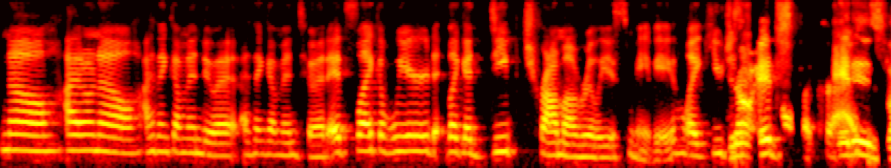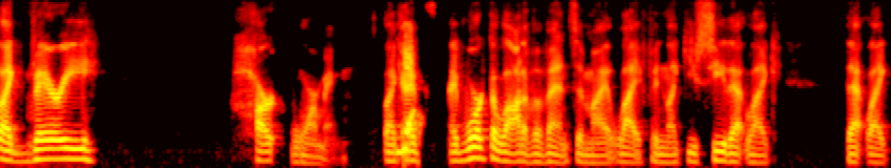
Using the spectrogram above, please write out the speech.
No, I don't know. I think I'm into it. I think I'm into it. It's like a weird, like a deep trauma release, maybe. Like you just no, it's it is like very heartwarming. Like yes. I've I've worked a lot of events in my life, and like you see that like that like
